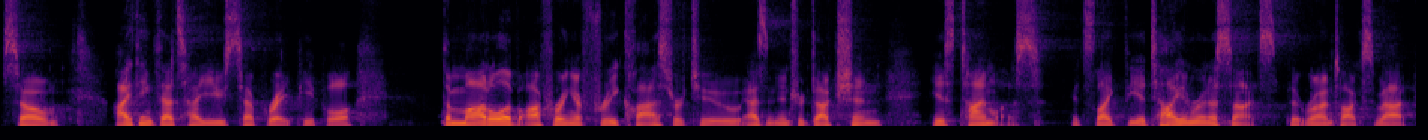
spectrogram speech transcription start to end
So I think that's how you separate people. The model of offering a free class or two as an introduction is timeless. It's like the Italian Renaissance that Ron talks about.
